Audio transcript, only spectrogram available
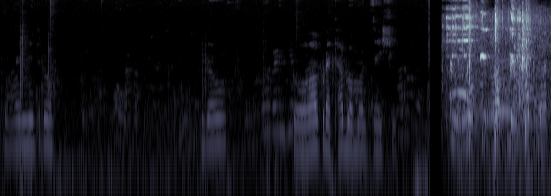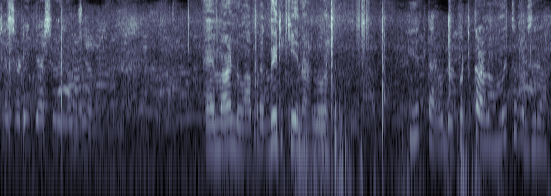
તો આ મિત્રો તો આપણે ધાબામાં જ જઈશું આપણે માથે ચડી જશે સમજો. એ માંડો, આપણે ગરકી ના લોન. એ તારો બે પટકાનો મિત્રો જરાક.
